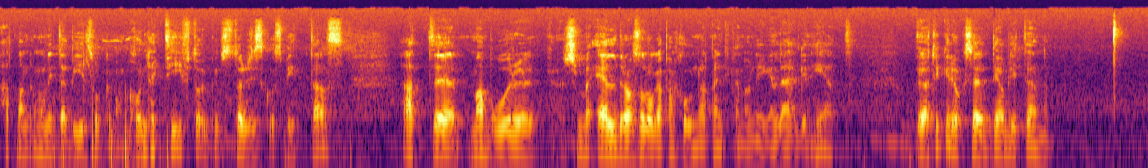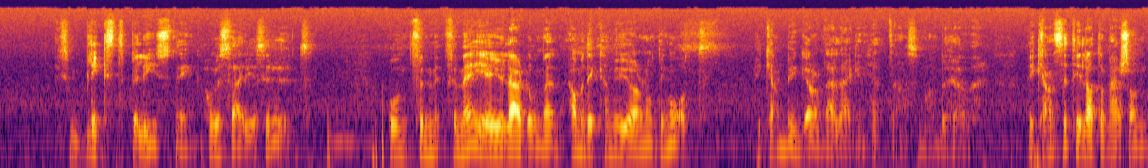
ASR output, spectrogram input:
Att man, om man inte har bil så åker man kollektivt och det är större risk att smittas. Att eh, man bor eh, som äldre och har så låga pensioner att man inte kan ha en egen lägenhet. Och jag tycker också att det har blivit en liksom blixtbelysning av hur Sverige ser ut. Och för, för mig är ju lärdomen, ja men det kan vi göra någonting åt. Vi kan bygga de där lägenheterna som man behöver. Vi kan se till att de här som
